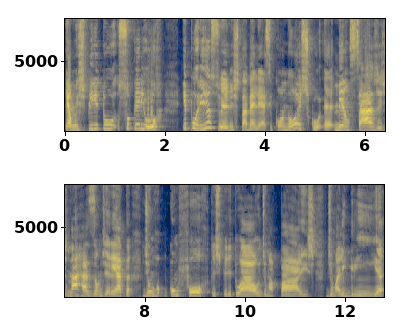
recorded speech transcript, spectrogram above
É um espírito superior e por isso ele estabelece conosco é, mensagens na razão direta de um conforto espiritual, de uma paz, de uma alegria.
